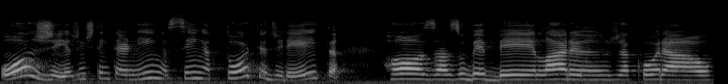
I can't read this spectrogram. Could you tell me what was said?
Hoje a gente tem terninho assim, a torta e a direita, rosa, azul bebê, laranja, coral,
